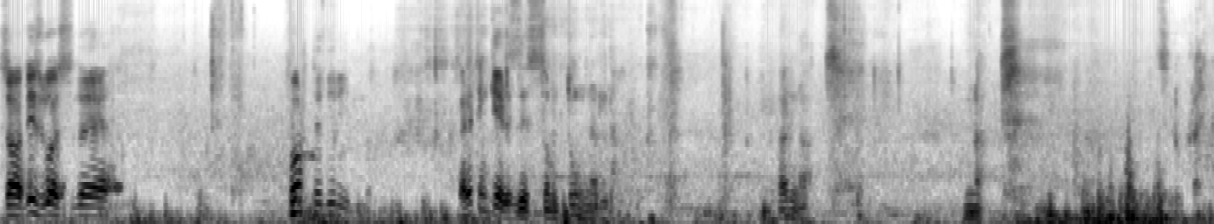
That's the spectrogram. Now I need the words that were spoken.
So this was the Forte Dirillo. But I think here is this some tunnel. or not not let's look like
